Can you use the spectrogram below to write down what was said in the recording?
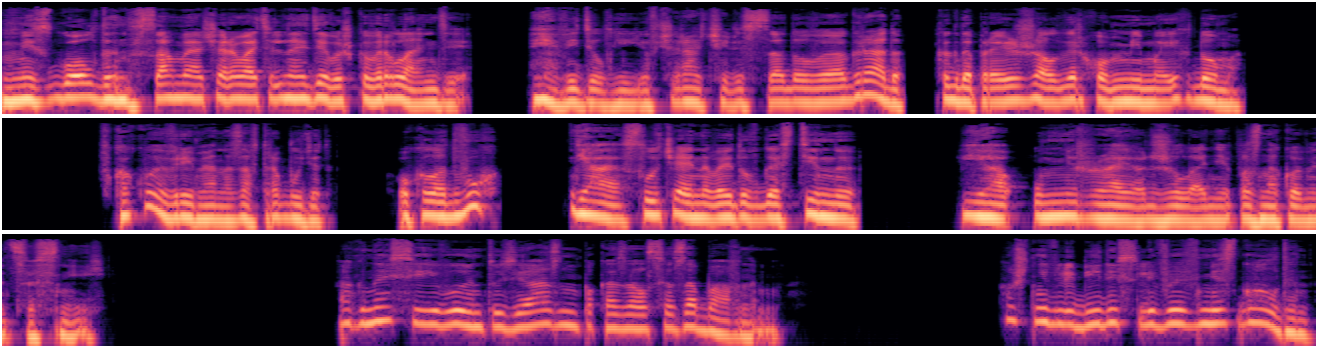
«Мисс Голден — самая очаровательная девушка в Ирландии. Я видел ее вчера через садовую ограду, когда проезжал верхом мимо их дома. В какое время она завтра будет? Около двух? Я случайно войду в гостиную. Я умираю от желания познакомиться с ней». Агнессе его энтузиазм показался забавным. «Уж не влюбились ли вы в мисс Голден?»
